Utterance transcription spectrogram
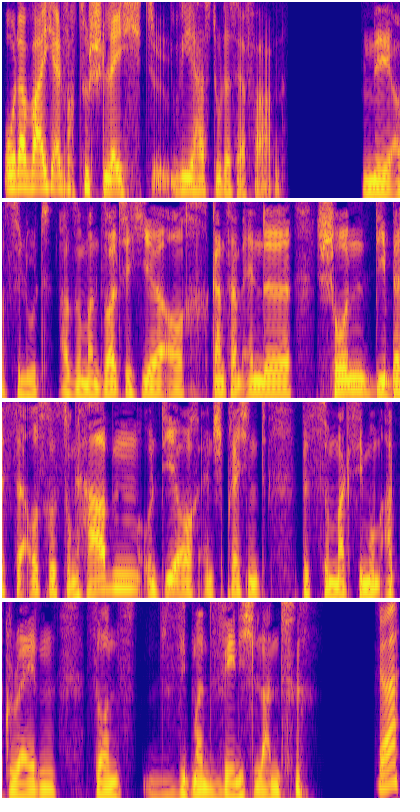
Oder war ich einfach zu schlecht? Wie hast du das erfahren? Nee, absolut. Also man sollte hier auch ganz am Ende schon die beste Ausrüstung haben und die auch entsprechend bis zum Maximum upgraden, sonst sieht man wenig Land. Ja,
